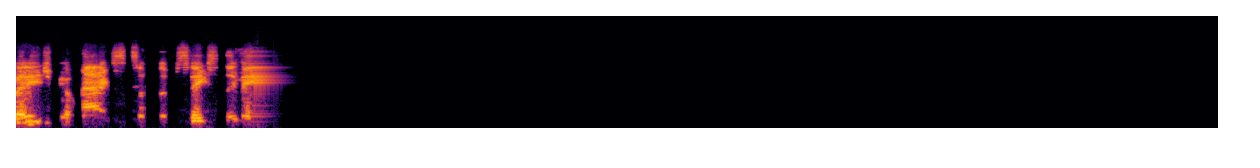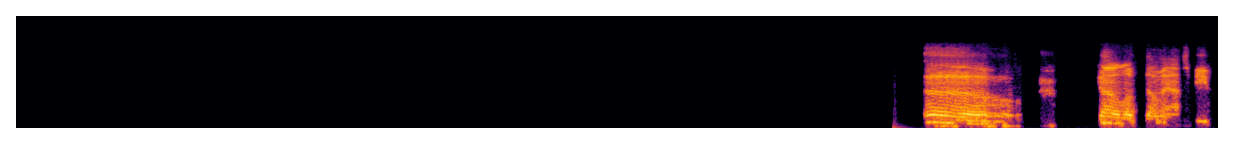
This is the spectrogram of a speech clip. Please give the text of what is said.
about HBO Max, some of the mistakes that they made. Oh, gotta love dumbass people.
